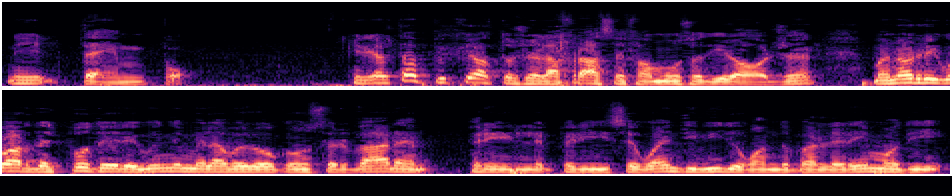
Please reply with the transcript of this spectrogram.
Nel tempo. In realtà più che altro c'è la frase famosa di Roger, ma non riguarda il potere, quindi me la volevo conservare per, il, per i seguenti video quando parleremo di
